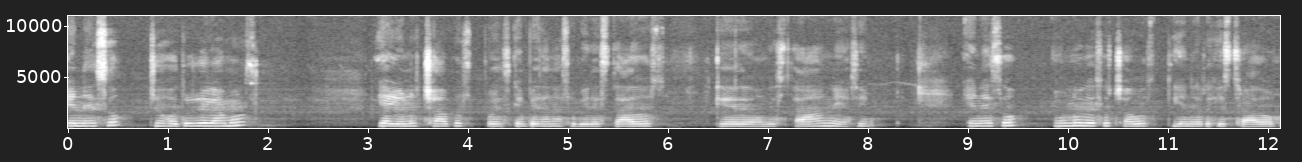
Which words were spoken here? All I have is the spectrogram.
En eso nosotros llegamos y hay unos chavos pues que empiezan a subir estados que de dónde están y así. En eso uno de esos chavos tiene registrado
